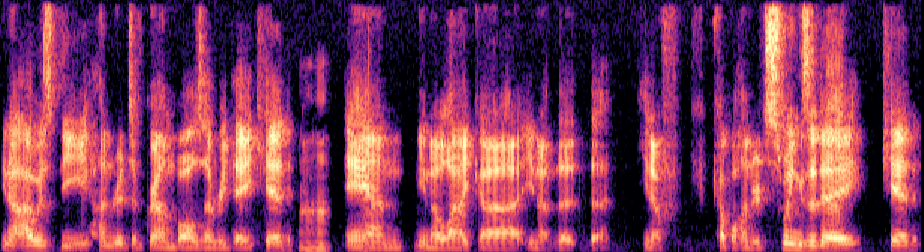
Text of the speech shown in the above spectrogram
you know, I was the hundreds of ground balls every day kid, uh-huh. and you know, like uh, you know, the the you know, couple hundred swings a day kid.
